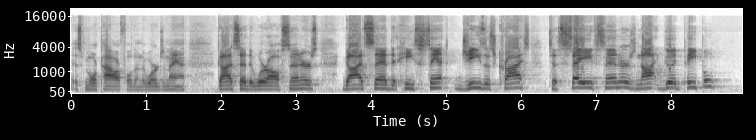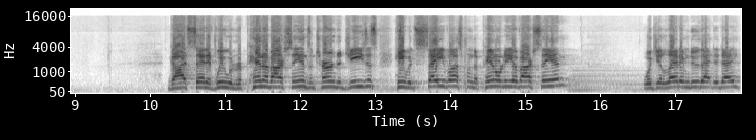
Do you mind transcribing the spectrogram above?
It's more powerful than the words of man. God said that we're all sinners. God said that He sent Jesus Christ to save sinners, not good people. God said if we would repent of our sins and turn to Jesus, He would save us from the penalty of our sin. Would you let Him do that today?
